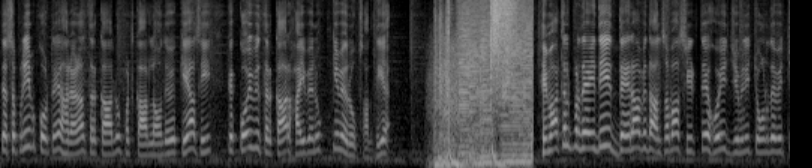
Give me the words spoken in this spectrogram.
ਤੇ ਸੁਪਰੀਮ ਕੋਰਟ ਨੇ ਹਰਿਆਣਾ ਸਰਕਾਰ ਨੂੰ ਫਟਕਾਰ ਲਾਉਂਦੇ ਹੋਏ ਕਿਹਾ ਸੀ ਕਿ ਕੋਈ ਵੀ ਸਰਕਾਰ ਹਾਈਵੇ ਨੂੰ ਕਿਵੇਂ ਰੋਕ ਸਕਦੀ ਹੈ। ਹਿਮਾਚਲ ਪ੍ਰਦੇਸ਼ ਦੀ ਦੇਰਾ ਵਿਧਾਨ ਸਭਾ ਸੀਟ ਤੇ ਹੋਈ ਜਿਮਨੀ ਚੋਣ ਦੇ ਵਿੱਚ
